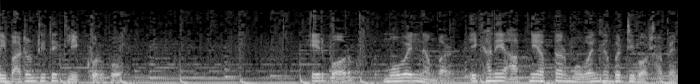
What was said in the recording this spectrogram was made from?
এই বাটনটিতে ক্লিক করব। এরপর মোবাইল নাম্বার। এখানে আপনি আপনার মোবাইল নাম্বারটি বসাবেন।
